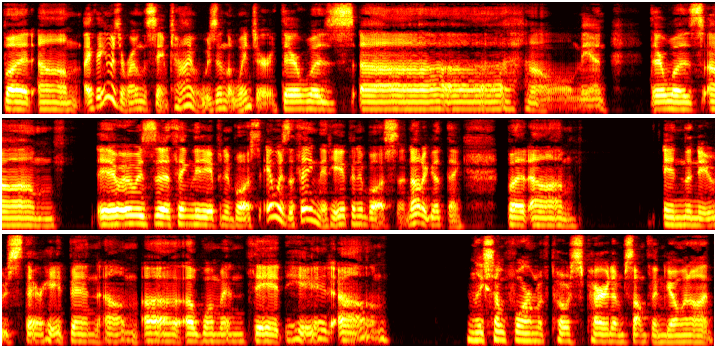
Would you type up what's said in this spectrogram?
But um, I think it was around the same time. It was in the winter. There was, uh, oh man, there was, um, it, it was a thing that happened in Boston. It was a thing that happened in Boston. Not a good thing, but um, in the news there had been um a, a woman that had um like some form of postpartum something going on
